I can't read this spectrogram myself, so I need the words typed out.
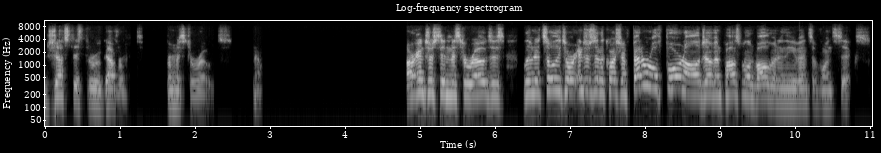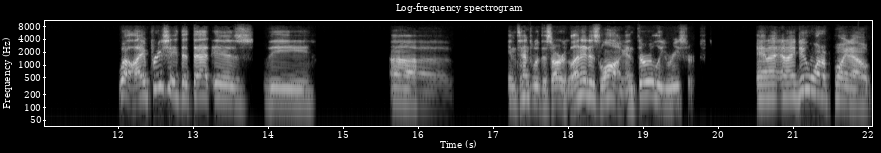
justice through government for Mr. Rhodes. No. Our interest in Mr. Rhodes is limited solely to our interest in the question of federal foreknowledge of and possible involvement in the events of 1 6. Well, I appreciate that that is the uh, intent with this article, and it is long and thoroughly researched. And I, and I do want to point out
